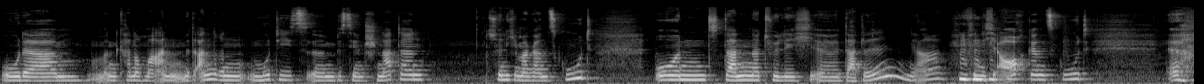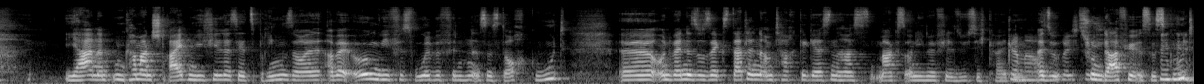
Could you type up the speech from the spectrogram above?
Oder ähm, man kann noch mal an, mit anderen Muttis äh, ein bisschen schnattern. Das finde ich immer ganz gut. Und dann natürlich äh, Datteln, ja, finde ich auch ganz gut. Äh, ja, nun kann man streiten, wie viel das jetzt bringen soll, aber irgendwie fürs Wohlbefinden ist es doch gut. Äh, und wenn du so sechs Datteln am Tag gegessen hast, magst du auch nicht mehr viel Süßigkeiten. Genau, also richtig. schon dafür ist es gut.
